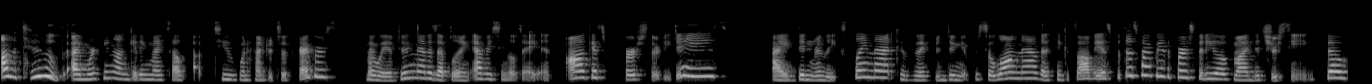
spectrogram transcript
on the tube. I'm working on getting myself up to 100 subscribers. My way of doing that is uploading every single day in August for the first 30 days. I didn't really explain that because I've been doing it for so long now that I think it's obvious, but this might be the first video of mine that you're seeing. So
